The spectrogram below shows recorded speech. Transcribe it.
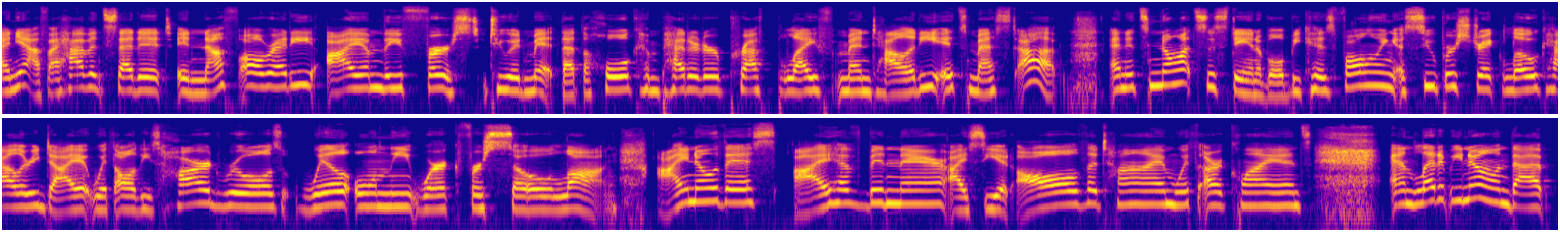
And yeah, if I haven't said it enough already, I am the first to admit that the whole competitor prep life mentality, it's messed up. And it's not sustainable because following a super strict low calorie diet with all these hard rules will only work for so long. I know this. I have been there. I see it all the time with our clients. And let it be known that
